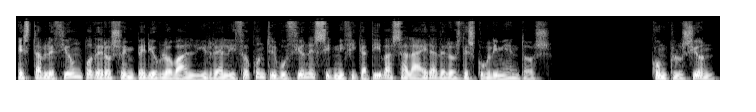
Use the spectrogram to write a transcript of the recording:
Estableció un poderoso imperio global y realizó contribuciones significativas a la era de los descubrimientos. Conclusión,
